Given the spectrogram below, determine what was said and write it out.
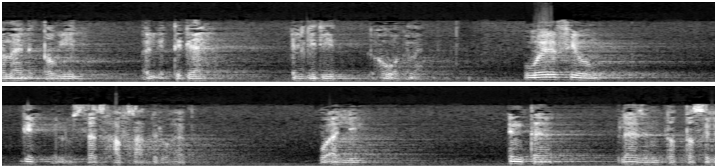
كمال الطويل الاتجاه الجديد هو كمان. وفي يوم جه الأستاذ حافظ عبد الوهاب وقال لي أنت لازم تتصل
